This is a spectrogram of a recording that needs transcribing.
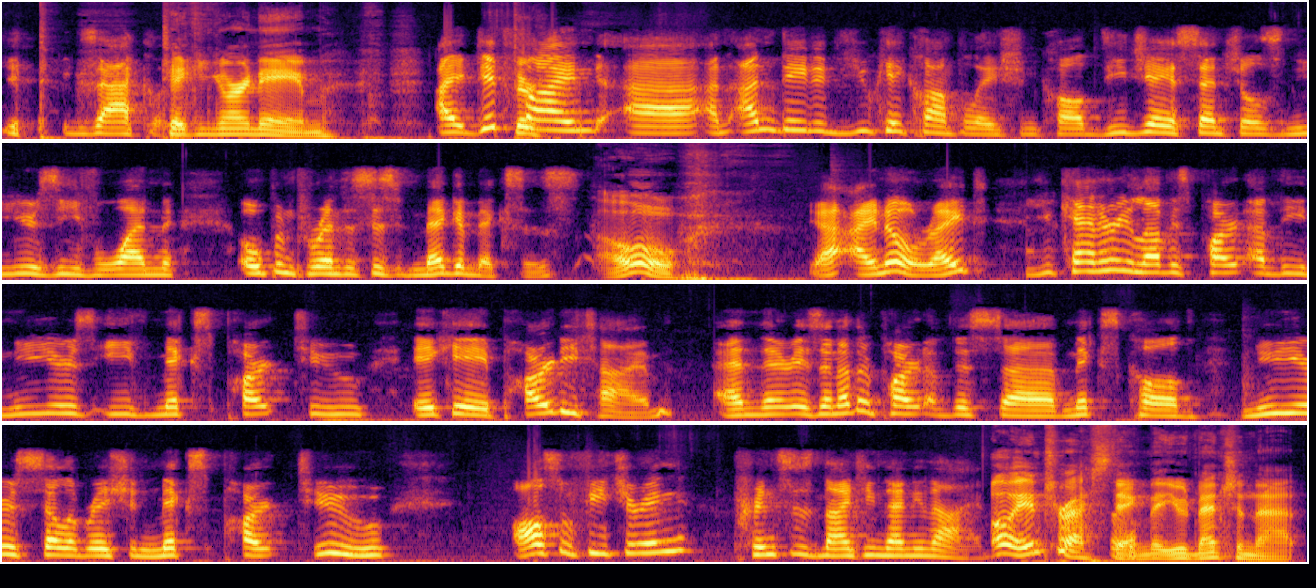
yeah, exactly. Taking our name. I did Thir- find uh, an undated UK compilation called DJ Essentials New Year's Eve One Open Parenthesis Mega Mixes. Oh, yeah, I know, right? You Can't Hurry Love is part of the New Year's Eve mix part two, aka Party Time. And there is another part of this uh, mix called New Year's Celebration Mix Part Two, also featuring Prince's 1999. Oh, interesting so, that you'd mention that.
